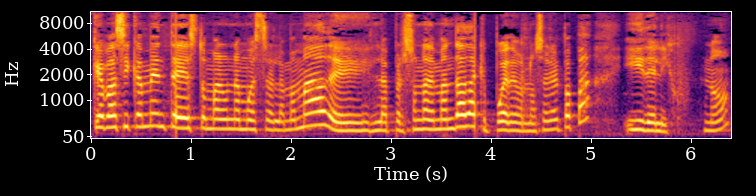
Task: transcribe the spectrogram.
que básicamente es tomar una muestra de la mamá, de la persona demandada, que puede o no ser el papá, y del hijo, ¿no?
